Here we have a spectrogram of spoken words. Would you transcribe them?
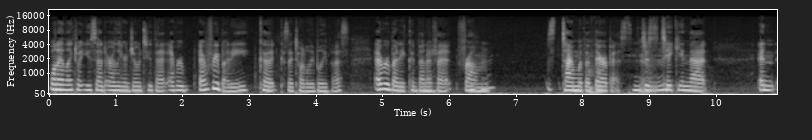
Well, and I liked what you said earlier, Joe, too, that every everybody could, because I totally believe this, everybody could benefit from mm-hmm. s- time with a mm-hmm. therapist. Mm-hmm. Just taking that, and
